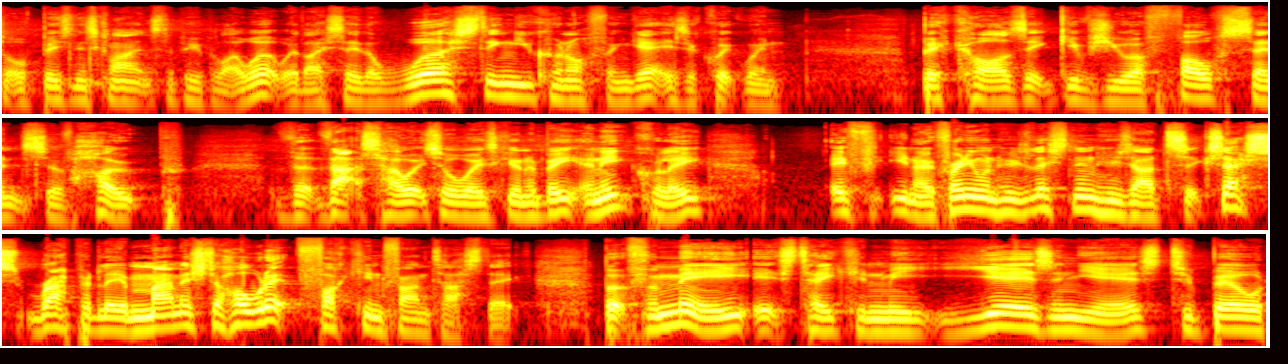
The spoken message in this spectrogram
sort of business clients, the people I work with, I say the worst thing you can often get is a quick win because it gives you a false sense of hope that that's how it's always going to be. And equally, if you know, for anyone who's listening who's had success rapidly and managed to hold it, fucking fantastic. But for me, it's taken me years and years to build.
